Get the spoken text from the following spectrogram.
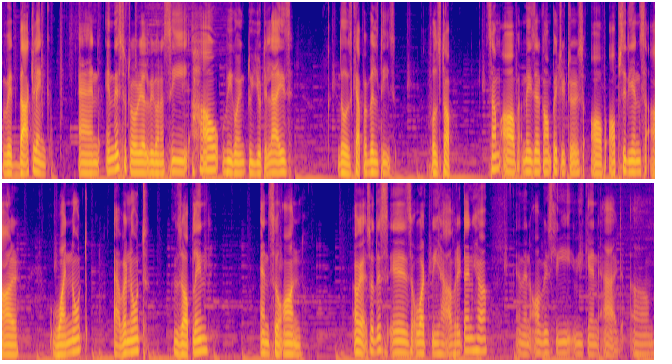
with backlink. And in this tutorial we're to see how we're going to utilize those capabilities. Full stop some of major competitors of obsidians are onenote evernote Joplin and so on. Okay so this is what we have written here. And then obviously we can add um,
